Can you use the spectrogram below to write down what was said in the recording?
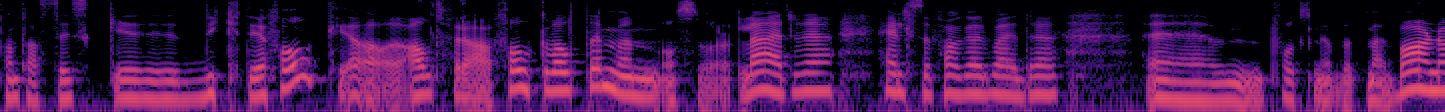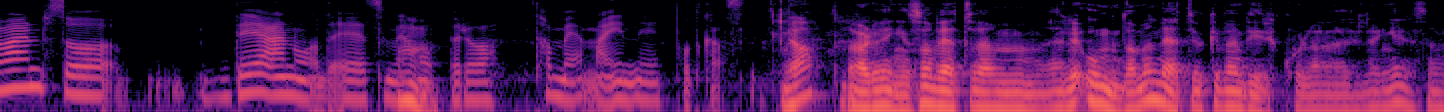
fantastisk eh, dyktige folk. Alt fra folkevalgte, men også lærere, helsefagarbeidere, eh, folk som jobbet med barnevern. Så det er noe av det som jeg mm. håper å ta med meg inn i podkasten. Ja. Da er det jo ingen som vet hvem Eller ungdommen vet jo ikke hvem Wirkola er lenger. Så,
